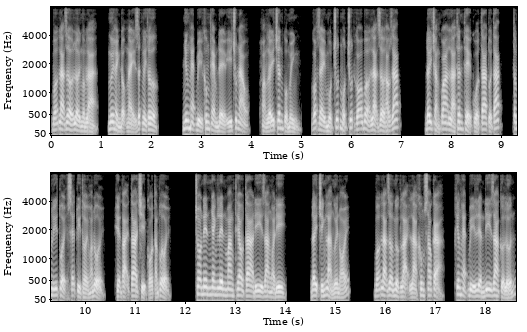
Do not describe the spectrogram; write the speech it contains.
Vợ lạ giờ lời ngầm là, ngươi hành động này rất ngây thơ. Nhưng hẹn bị không thèm để ý chút nào, hoảng lấy chân của mình góp giày một chút một chút gõ bờ lạ giờ áo giáp. Đây chẳng qua là thân thể của ta tuổi tác, tâm lý tuổi sẽ tùy thời hoán đổi hiện tại ta chỉ có tám tuổi, cho nên nhanh lên mang theo ta đi ra ngoài đi. Đây chính là ngươi nói. Vợ lạ giờ ngược lại là không sao cả, khiêng hẹn bị liền đi ra cửa lớn,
